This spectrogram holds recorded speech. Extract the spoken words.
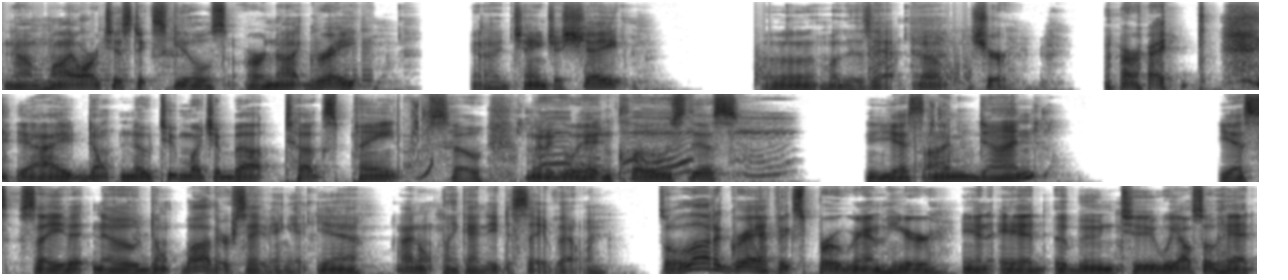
Now, my artistic skills are not great, and I change a shape. Uh, what is that? Oh, sure. All right. Yeah, I don't know too much about Tux Paint, so I'm going to go ahead and close this. Yes, I'm done. Yes, save it. No, don't bother saving it. Yeah, I don't think I need to save that one. So a lot of graphics program here in Edubuntu. We also had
